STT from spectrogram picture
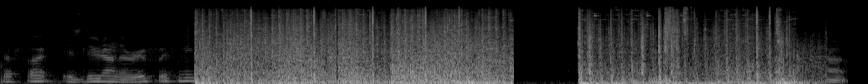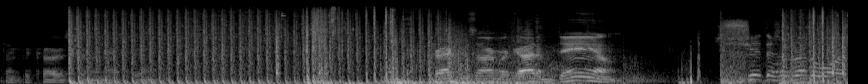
The fuck? Is dude on the roof with me? I don't think the car is coming after his armor, got him. Damn! Shit, there's another one.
